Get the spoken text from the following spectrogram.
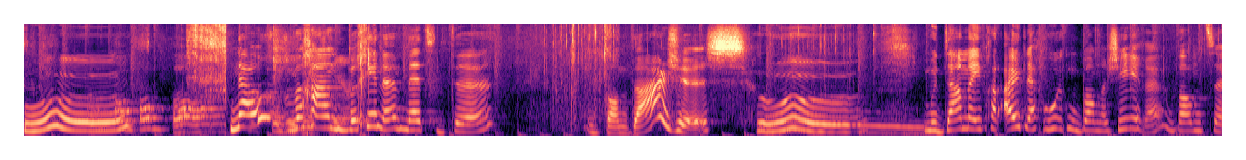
Oeh. Pam, pam, pam. Nou, we gaan beginnen met de bandages. Oeh. Ik moet Daan even gaan uitleggen hoe ik moet bandageren. Want eh,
